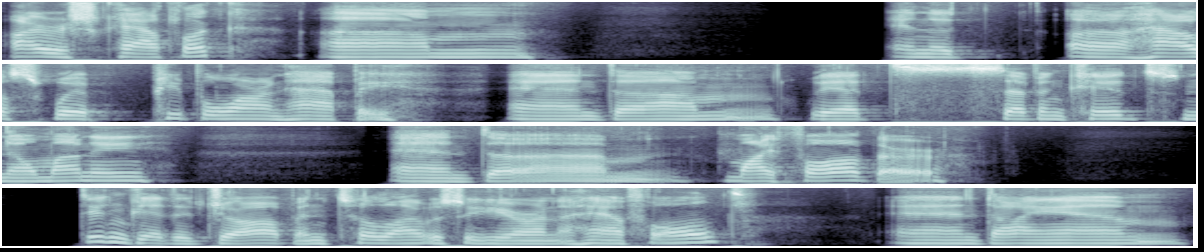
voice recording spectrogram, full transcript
Irish Catholic um, in a, a house where people weren't happy. And um, we had seven kids, no money. And um, my father didn't get a job until I was a year and a half old. And I am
